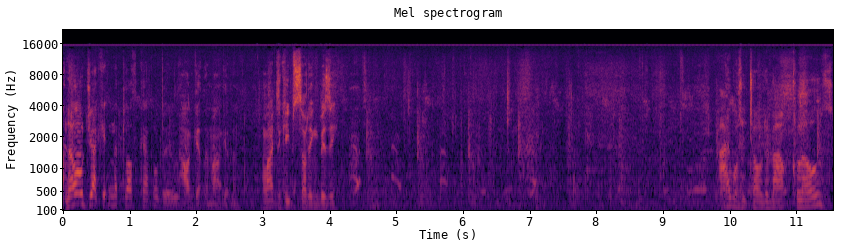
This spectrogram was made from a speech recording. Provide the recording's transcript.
An old jacket and a cloth cap will do. I'll get them, I'll get them. I like to keep sodding busy. I wasn't told about clothes.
